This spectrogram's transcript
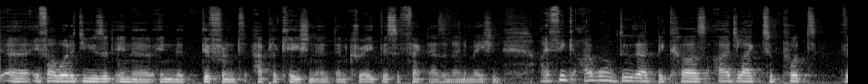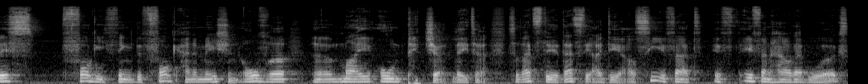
uh, if I were to use it in a in a different application and, and create this effect as an animation, I think I won't do that because I'd like to put this foggy thing, the fog animation, over uh, my own picture later. So that's the that's the idea. I'll see if that if if and how that works.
